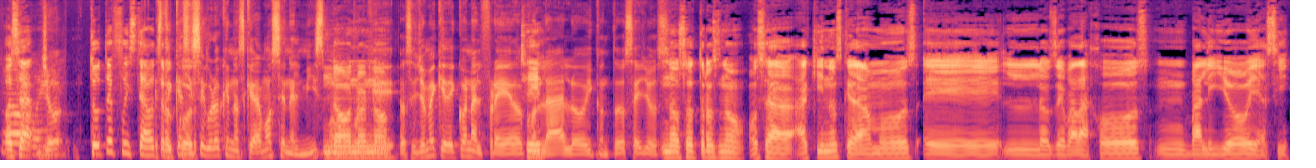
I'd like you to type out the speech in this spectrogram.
O sea, yo- tú te fuiste a otro Estoy casi seguro que nos quedamos en el mismo. No, no, porque, no. O sea, yo me quedé con Alfredo, Sí. con Lalo y con todos ellos. Nosotros no. O sea, aquí nos quedamos eh, los de Badajoz, mm, Val y yo y así.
